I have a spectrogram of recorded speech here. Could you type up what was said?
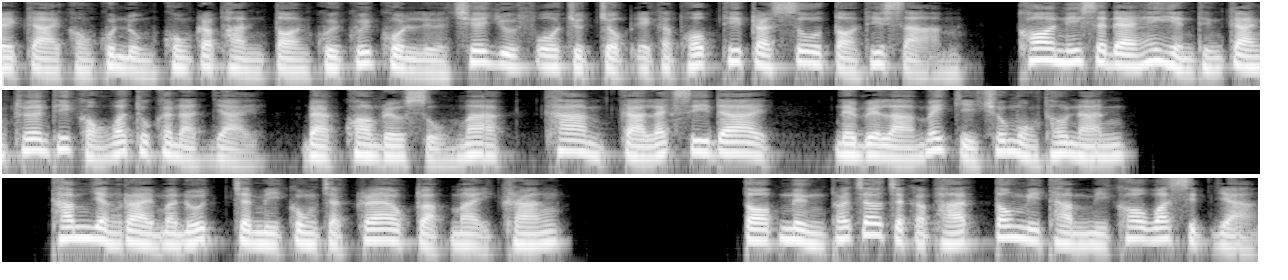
รายการของคุณหนุ่มคงกระพันตอนคุยคุยคนเหลือเชื่อ UFO จุดจบเอกภพที่ตรัสสู้ตอนที่ 3 ข้อนี้แสดงให้เห็นถึงการเคลื่อนที่ของวัตถุขนาดใหญ่ แบบความเร็วสูงมาก ข้ามกาแล็กซีได้ ในเวลาไม่กี่ชั่วโมงเท่านั้นทำอย่างไรมนุษย์จะมีกงจักรแก้วกลับมาอีกครั้ง ตอบหนึ่งพระเจ้าจักรพรรดิต้องมีธรรมมีข้อวัดสิบอย่าง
